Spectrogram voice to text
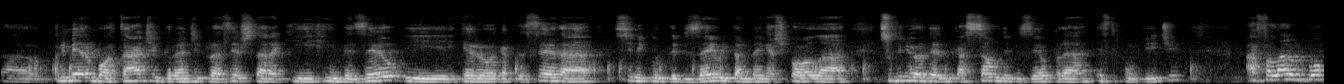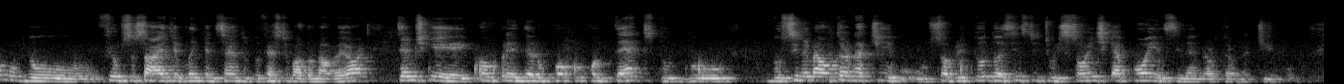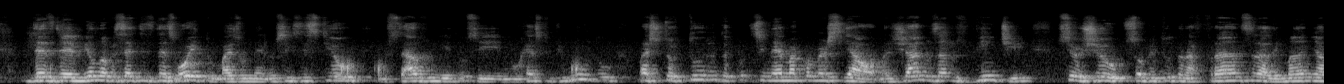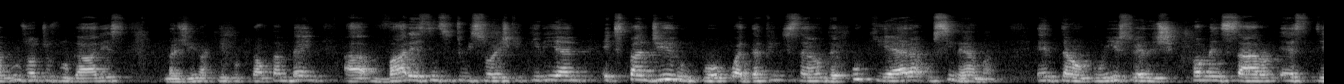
Uh, primeiro, boa tarde, grande prazer estar aqui em Viseu e quero agradecer ao Cineclube de Viseu e também à Escola Superior de Educação de Viseu para este convite. A falar um pouco do Film Society of Lincoln Center do Festival de Nova York, temos que compreender um pouco o contexto do, do cinema alternativo, sobretudo as instituições que apoiam o cinema alternativo desde 1918, mais ou menos, existiu nos Estados Unidos e no resto do mundo uma estrutura de cinema comercial, mas já nos anos 20 surgiu, sobretudo na França, na Alemanha, em alguns outros lugares, imagino aqui em Portugal também, várias instituições que queriam expandir um pouco a definição de o que era o cinema. Então, com isso, eles começaram esta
